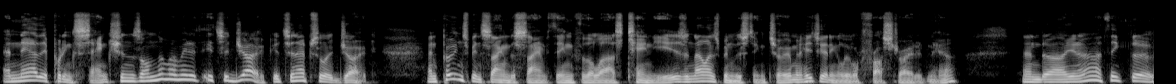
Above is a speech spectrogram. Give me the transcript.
and now they're putting sanctions on them. I mean, it, it's a joke. It's an absolute joke. And Putin's been saying the same thing for the last 10 years, and no one's been listening to him, and he's getting a little frustrated now. And uh, you know, I think the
